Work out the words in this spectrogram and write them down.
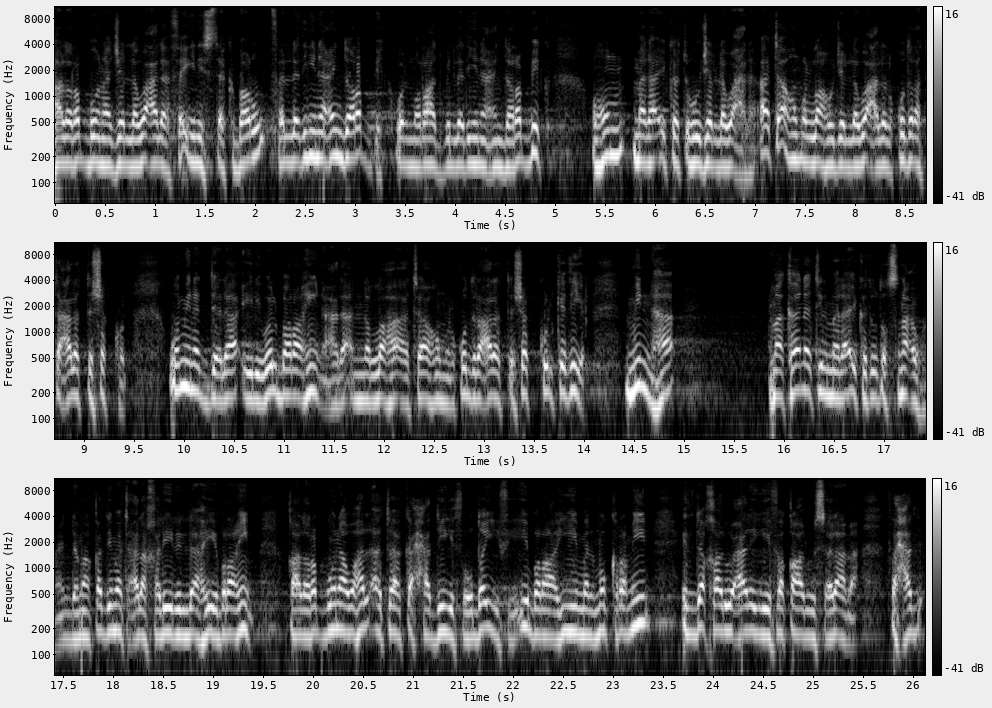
قال ربنا جل وعلا فإن استكبروا فالذين عند ربك والمراد بالذين عند ربك هم ملائكته جل وعلا. آتاهم الله جل وعلا القدرة على التشكل. ومن الدلائل والبراهين على أن الله آتاهم القدرة على التشكل كثير. منها ما كانت الملائكة تصنعه عندما قدمت على خليل الله إبراهيم. قال ربنا وهل أتاك حديث ضيف إبراهيم المكرمين؟ إذ دخلوا عليه فقالوا سلاما.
